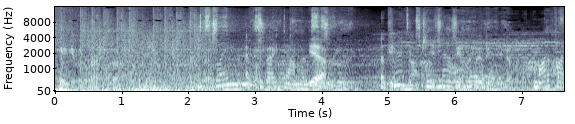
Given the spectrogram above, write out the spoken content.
I'm gonna give him the rest of Display exobyte download Yeah. summary. Appearance options now movie, available. you know what I mean. Modify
